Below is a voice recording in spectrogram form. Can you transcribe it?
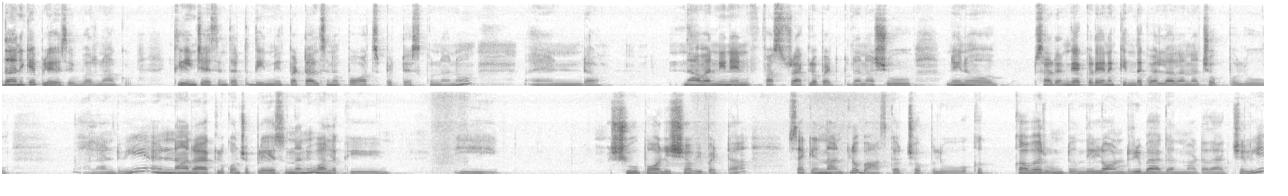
దానికే ప్లేస్ ఇవ్వరు నాకు. క్లీన్ చేసిన తర్వాత దీని మీద పెట్టాల్సిన పాట్స్ పెట్టేసుకున్నాను. అండ్ నావన్నీ నేను ఫస్ట్ ట్రాక్లో పెట్టుకున్నాను. ఆ షూ నేను సడన్గా ఎక్కడైనా కిందకు వెళ్ళాలన్న చెప్పులు అలాంటివి. అండ్ నా ర్యాక్లో కొంచెం ప్లేస్ ఉందని వాళ్ళకి ఈ షూ పాలిష్ అవి పెట్టా. సెకండ్ దాంట్లో భాస్కర్ చెప్పులు ఒక కవర్ ఉంటుంది లాండ్రీ బ్యాగ్ అనమాట అది యాక్చువల్లీ.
